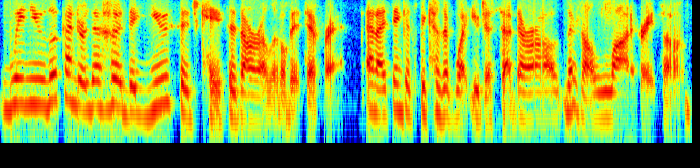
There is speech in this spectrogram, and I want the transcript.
when you look under the hood, the usage cases are a little bit different, and I think it's because of what you just said. There are there's a lot of great songs.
